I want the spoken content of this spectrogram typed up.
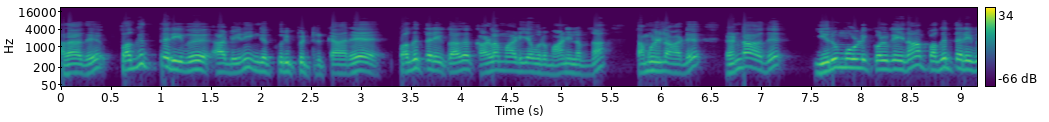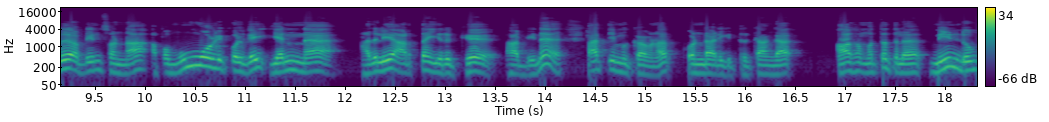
அதாவது பகுத்தறிவு அப்படின்னு இங்க குறிப்பிட்டிருக்காரு. பகுத்தறிவுக்காக களமாடிய ஒரு மாநிலம் தான் தமிழ்நாடு. ரெண்டாவது இருமொழி கொள்கை தான் பகுத்தறிவு அப்படின்னு சொன்னா அப்ப மும்மொழி கொள்கை என்ன? அதுலயே அர்த்தம் இருக்கு அப்படின்னு அதிமுகவினர் கொண்டாடிக்கிட்டு இருக்காங்க. ஆக மொத்தத்துல மீண்டும்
